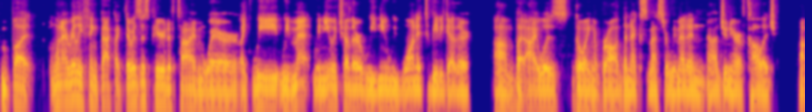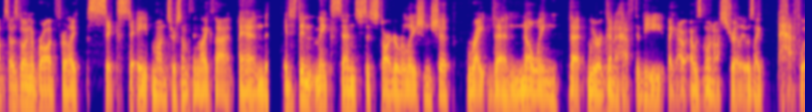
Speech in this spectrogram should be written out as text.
but when I really think back, like there was this period of time where like we we met, we knew each other, we knew we wanted to be together, um, but I was going abroad the next semester. We met in uh, junior year of college. Um, so I was going abroad for like six to eight months or something like that. And it just didn't make sense to start a relationship right then, knowing that we were going to have to be like, I, I was going to Australia. It was like halfway,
